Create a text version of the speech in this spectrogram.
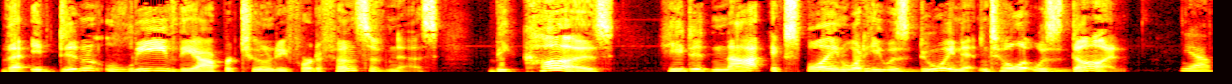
that it didn't leave the opportunity for defensiveness because he did not explain what he was doing it until it was done. Yeah.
